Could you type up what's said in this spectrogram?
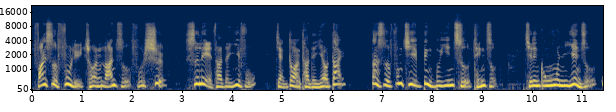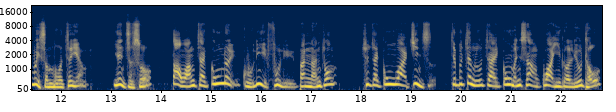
凡是妇女穿男子服饰，撕裂她的衣服，剪断她的腰带。但是风气并不因此停止。齐灵公问晏子为什么这样？晏子说：“大王在宫内鼓励妇女扮男装，却在宫外禁止，这不正如在宫门上挂一个牛头，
